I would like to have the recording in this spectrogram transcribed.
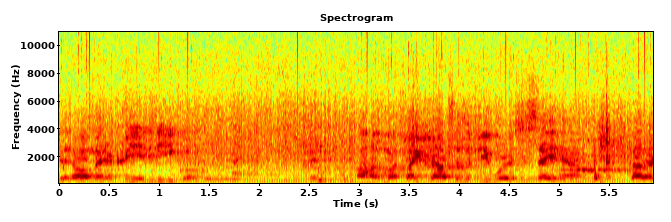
that all men are created equal. Have, Mi- Mike Kraus has a few words to say now about our.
